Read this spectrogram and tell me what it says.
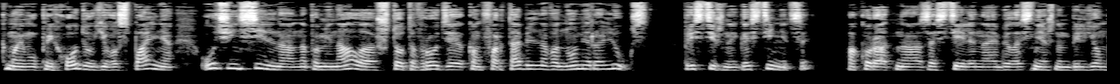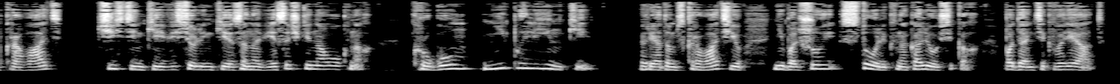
К моему приходу его спальня очень сильно напоминала что-то вроде комфортабельного номера «Люкс» престижной гостиницы. Аккуратно застеленная белоснежным бельем кровать, чистенькие веселенькие занавесочки на окнах, кругом ни пылинки. Рядом с кроватью небольшой столик на колесиках под антиквариат.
